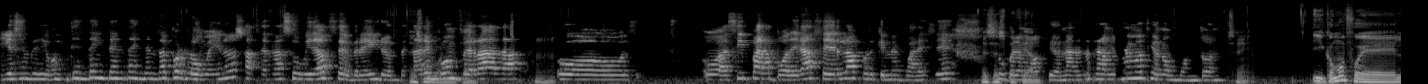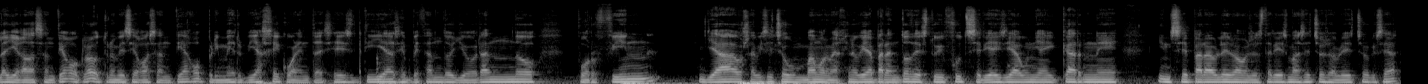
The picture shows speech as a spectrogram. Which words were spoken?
yo siempre digo, intenta, intenta, intenta por lo menos hacer la subida a Cebreiro, empezar en Ponferrada o o así para poder hacerla porque me parece súper emocional. a mí me emocionó un montón. Sí. ¿Y cómo fue la llegada a Santiago? Claro, tú no habías llegado a Santiago, primer viaje, 46 días, empezando llorando, por fin ya os habéis hecho un, vamos, me imagino que ya para entonces tú y Food seríais ya uña y carne inseparables, vamos, estaríais más hechos, habréis hecho lo que sea.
